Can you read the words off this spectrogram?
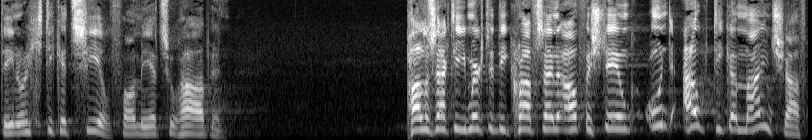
den richtigen Ziel vor mir zu haben. Paulus sagte, ich möchte die Kraft seiner Auferstehung und auch die Gemeinschaft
